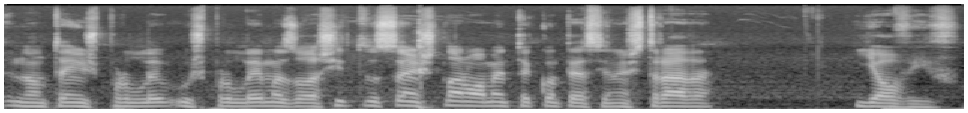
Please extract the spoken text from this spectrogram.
não têm os, os problemas ou as situações que normalmente acontecem na estrada e ao vivo.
